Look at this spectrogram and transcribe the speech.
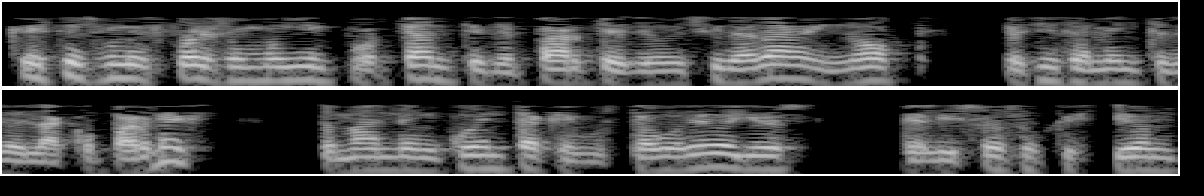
que este es un esfuerzo muy importante de parte de un ciudadano y no precisamente de la Coparmex, tomando en cuenta que Gustavo de Hoyos realizó su gestión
